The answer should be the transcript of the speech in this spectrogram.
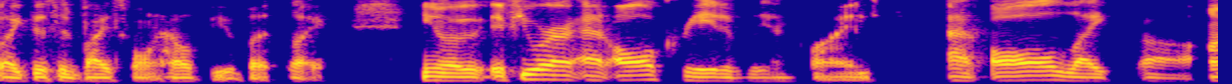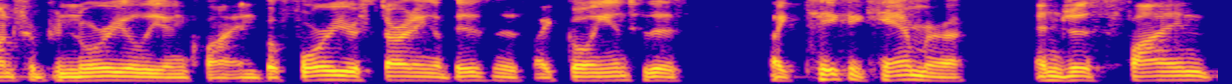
like this advice won't help you. But like, you know, if you are at all creatively inclined, at all like uh, entrepreneurially inclined, before you're starting a business, like going into this, like take a camera and just find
